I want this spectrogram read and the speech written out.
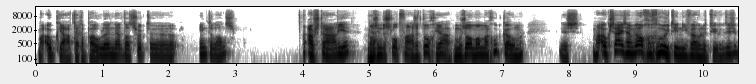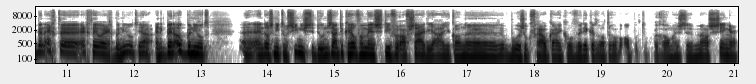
Maar ook ja, tegen Polen en dat soort uh, interlands. Australië was Ja. in de slotfase toch, ja, het moest allemaal maar goed komen. Dus, maar ook zij zijn wel gegroeid in niveau natuurlijk. Dus ik ben echt, uh, echt heel erg benieuwd. Ja. En ik ben ook benieuwd, uh, en dat is niet om cynisch te doen. Er zijn natuurlijk heel veel mensen die vooraf zeiden: ja, je kan uh, Boer zoekt vrouw kijken of weet ik het wat er op, op het programma is. De Maas Singer.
